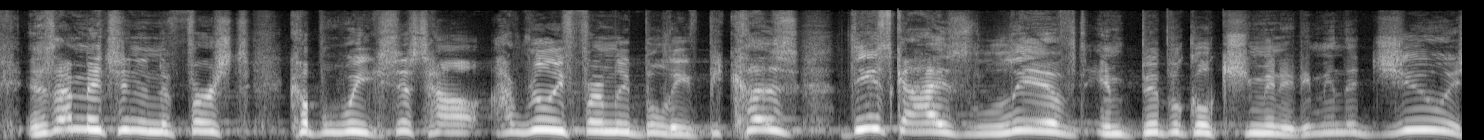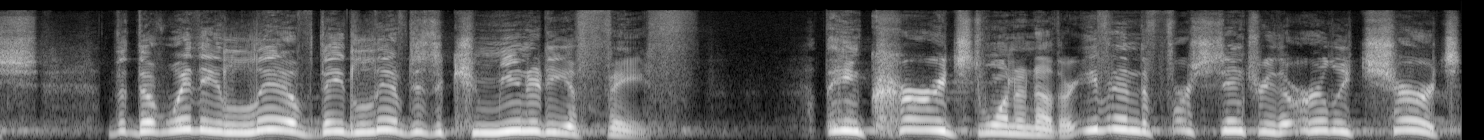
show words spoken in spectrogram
And as I mentioned in the first couple weeks, just how I really firmly believe because these guys lived in biblical community. I mean, the Jewish, the, the way they lived, they lived as a community of faith. They encouraged one another. Even in the first century, the early church,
